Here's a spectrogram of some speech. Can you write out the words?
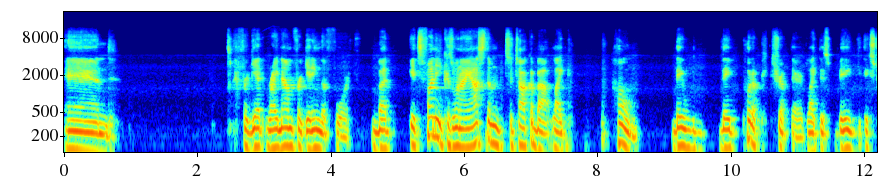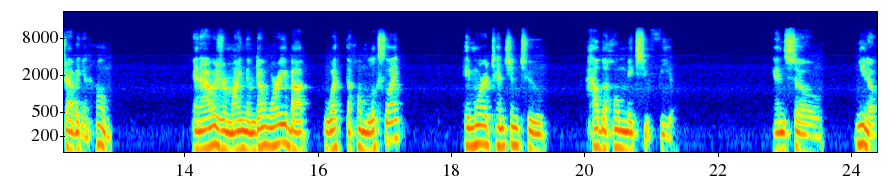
and I forget right now. I'm forgetting the fourth, but it's funny because when I asked them to talk about like home, they they put a picture up there like this big extravagant home and i always remind them don't worry about what the home looks like pay more attention to how the home makes you feel and so you know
